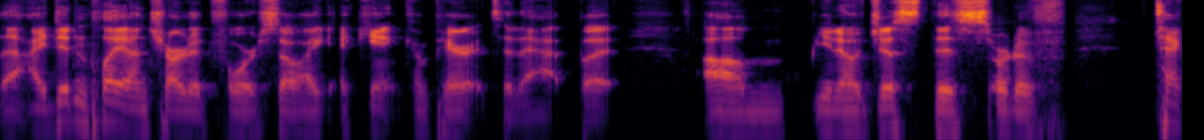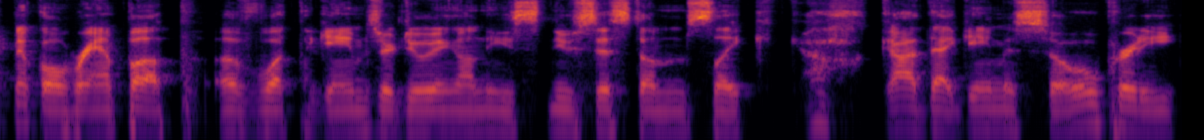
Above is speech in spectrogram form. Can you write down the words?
I didn't play Uncharted Four, so I, I can't compare it to that. But um, you know, just this sort of technical ramp up of what the games are doing on these new systems. Like, oh god, that game is so pretty.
